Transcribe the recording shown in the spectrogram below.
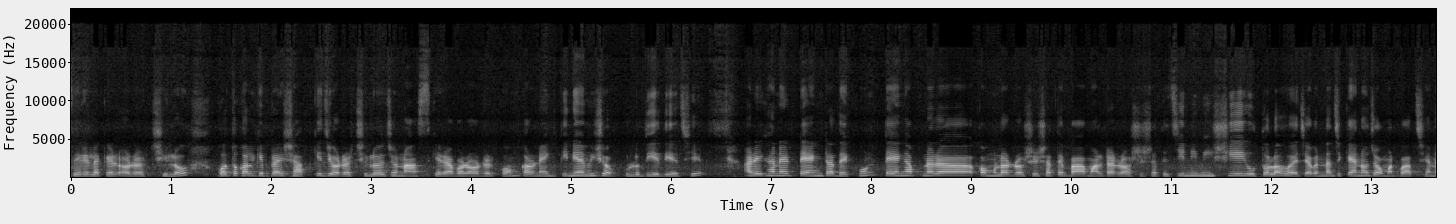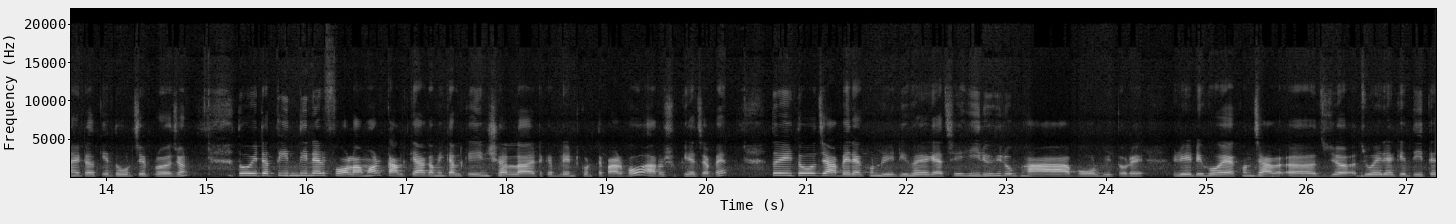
সেরেলাকের অর্ডার ছিল। গতকালকে প্রায় সাত কেজি অর্ডার ছিল, এজন্য আজকের আবার অর্ডার কম, কারণ একদিনে আমি সবগুলো দিয়ে দিয়েছি। আর এখানে ট্যাংটা দেখুন, ট্যাং আপনারা কমলার রসের সাথে বা মালটার রসের সাথে চিনি মিশিয়েই উতলা হয়ে যাবেন না, যে কেন জমাট পাচ্ছে না, এটাকে ধৈর্যের প্রয়োজন। তো এটা তিন দিনের ফল আমার, কালকে, আগামীকালকে ইনশাল্লাহ এটাকে ব্লেন্ড করতে পারব আরও শুকিয়ে যাবে। তো এই তো জাবের এখন রেডি হয়ে গেছে, হিরু হিরু ভাব ওর ভিতরে। রেডি হয়ে এখন যা জুয়েরিয়াকে দিতে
